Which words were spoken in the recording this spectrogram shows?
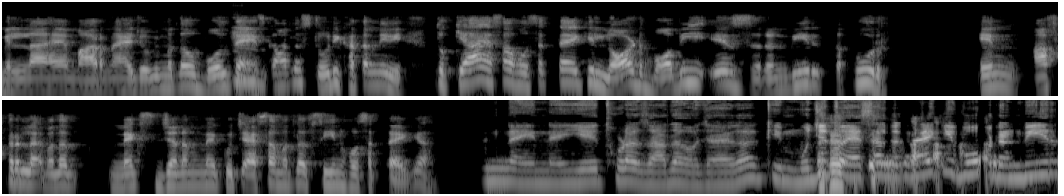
मिलना है मारना है जो भी। मतलब वो बोलते हैं इसका मतलब स्टोरी खत्म नहीं हुई। तो क्या ऐसा हो सकता है कि lord Bobby is Ranveer Kapoor? In after मतलब नेक्स्ट जन्म में कुछ ऐसा मतलब सीन हो सकता है क्या? नहीं नहीं, ये थोड़ा ज़्यादा हो जाएगा कि मुझे तो ऐसा लग रहा है कि वो रणबीर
